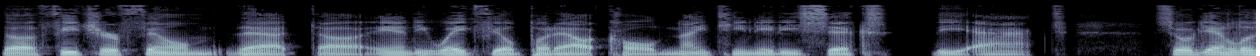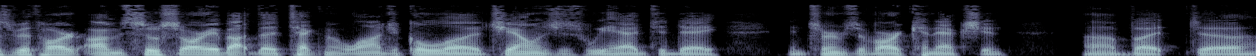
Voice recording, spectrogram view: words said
the feature film that uh, Andy Wakefield put out called 1986 The Act. So again, Elizabeth Hart, I'm so sorry about the technological uh, challenges we had today in terms of our connection. Uh, but uh,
